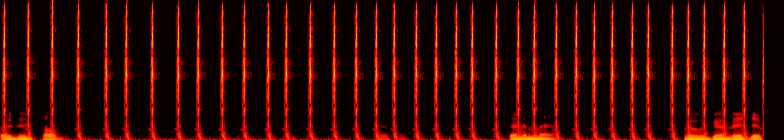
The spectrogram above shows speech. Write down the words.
Ödünç aldık. Evet, evet. Benim mi? Çılgın Recep.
